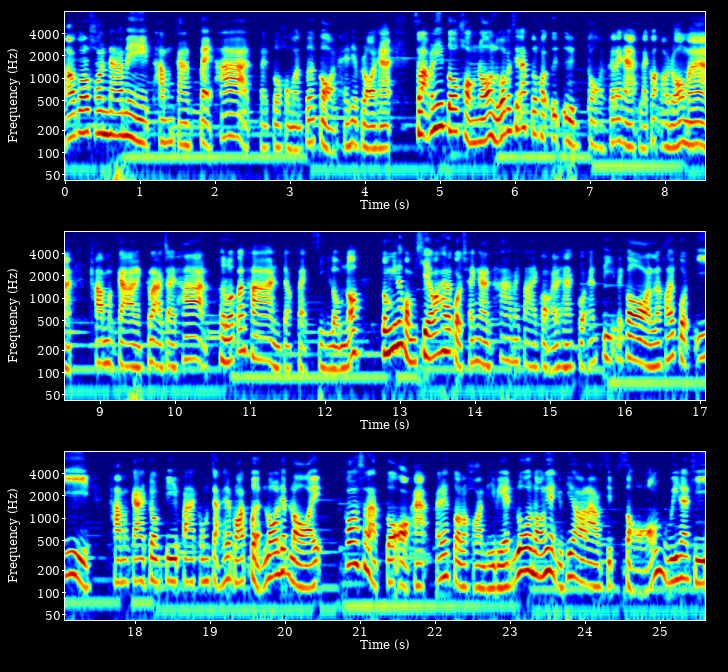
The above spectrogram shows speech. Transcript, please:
เอาตัวละครดาเมจทำการแปะธาตุใส่ตัวของมอนเตอร์ก่อนให้เรียบร้อยฮะสลับมาที่ตัวของน้องหรือว่าไปเซตอัพตัวละครอื่นๆ ก่อนก็ได้ฮะ แล้วก็เอาน้องมาทำการกระจายธาตุเพื่อลดต้านทานจากแฟกสีลมเนาะ ตรงนี้นะผมเชียร์ว่าให้เรากดใช้งานท่าไม่ตายก่อนนะฮะ กดแอนตี้ไปก่อน แล้วค่อยกด E ทำการโจมตีปลากงจักรให้เรียบร้อย เปิดโล่เรียบร้อย ก็สลับตัวออกฮะ ไปเล่นตัวละคร DPS โล่น้องเนี่ยอยู่ที่ราวๆ12 วินาที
